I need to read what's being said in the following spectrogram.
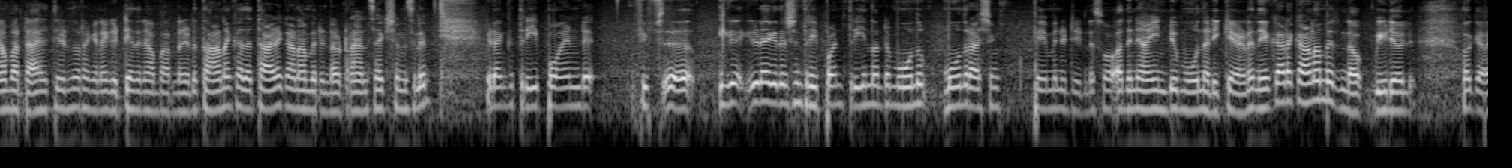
ഞാൻ പറഞ്ഞ ആയിരത്തി എഴുന്നൂറ് എങ്ങനെ കിട്ടിയത് ഞാൻ പറഞ്ഞത് ഇവിടെ താഴെ കഥ താഴെ കാണാൻ പറ്റുന്നുണ്ടാവും ട്രാൻസാക്ഷൻസിൽ ഇവിടെ എനിക്ക് ത്രീ പോയിന്റ് ഫിഫ് ഇവിടെ ഏകദേശം ത്രീ പോയിന്റ് ത്രീ എന്ന് പറഞ്ഞിട്ട് മൂന്ന് മൂന്ന് പ്രാവശ്യം പേയ്മെന്റ് ഇട്ടിട്ടുണ്ട്. സോ അതിന് ആ ഇന്റു മൂന്ന് അടിക്കുകയാണ്. നിങ്ങൾക്ക് അവിടെ കാണാൻ പറ്റുന്നുണ്ടാവും വീഡിയോയിൽ ഓക്കെ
